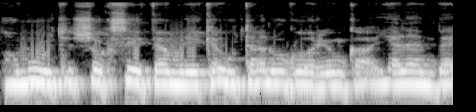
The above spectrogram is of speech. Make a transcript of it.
A múlt sok szép emléke után ugorjunk a jelenbe,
